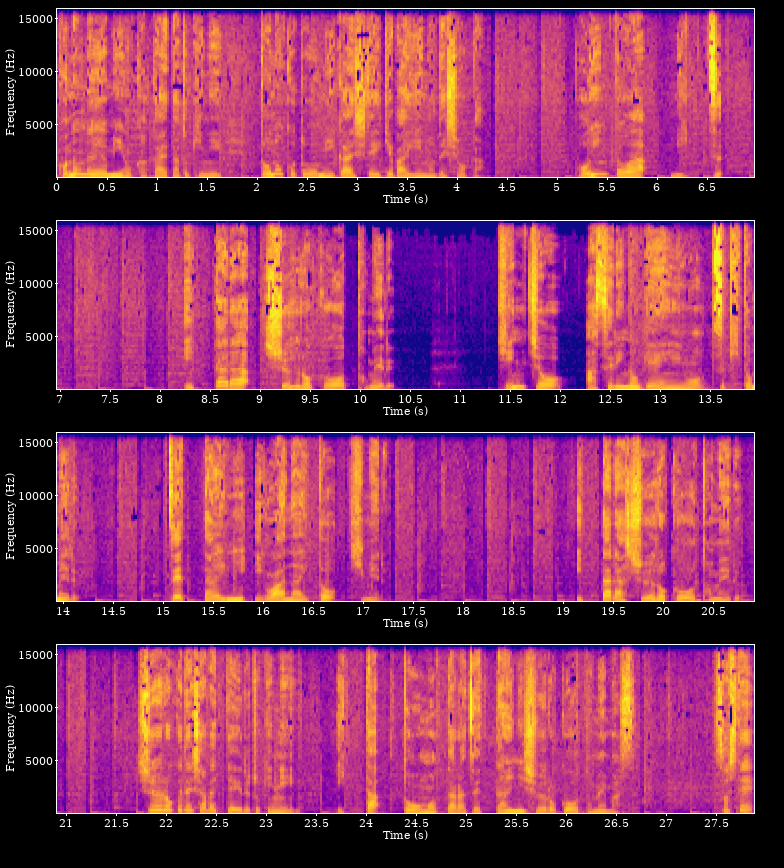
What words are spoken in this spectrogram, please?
この悩みを抱えた時にどのことを見返していけばいいのでしょうか。ポイントは3つ。言ったら収録を止める。緊張焦りの原因を突き止める。絶対に言わないと決める。言ったら収録を止める。収録で喋っている時に言ったと思ったら絶対に収録を止めます。そして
